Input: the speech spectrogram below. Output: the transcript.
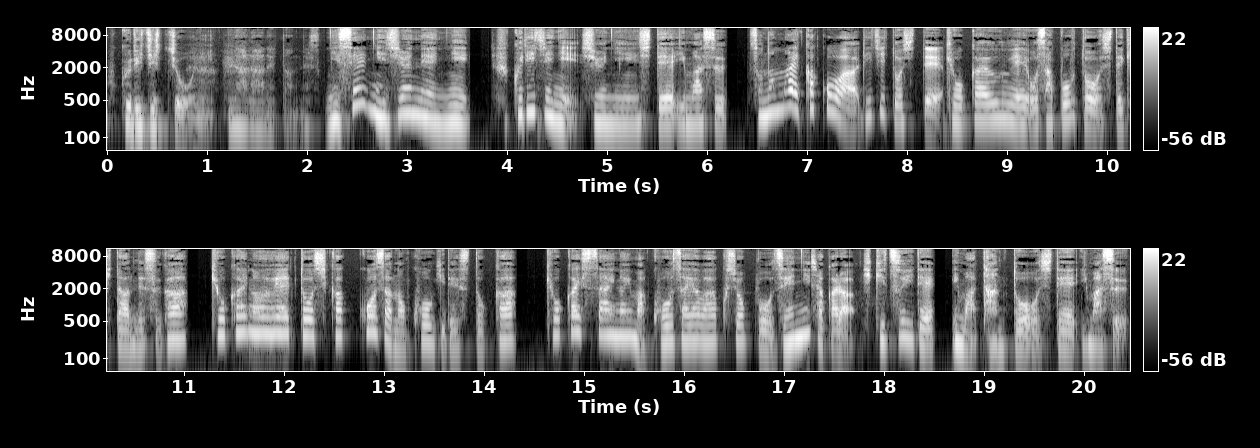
副理事長になられたんですか、はい、?2020 年に副理事に就任しています。その前過去は理事として協会運営をサポートしてきたんですが、協会の運営と資格講座の講義ですとか、協会主催の今講座やワークショップを前任者から引き継いで今担当しています。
